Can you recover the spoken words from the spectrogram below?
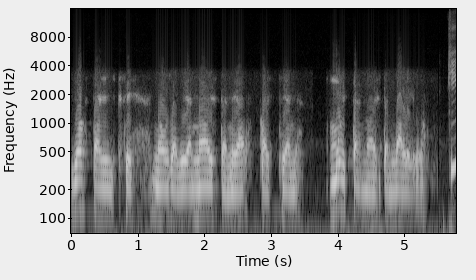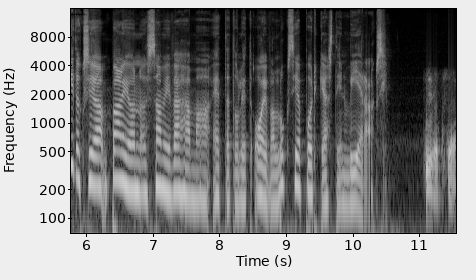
johtajiksi nousevien naisten ja kaikkien muiden naisten välillä. Kiitoksia paljon Sami Vähämaa, että tulit Oivalluksia podcastin vieraaksi. Kiitoksia.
